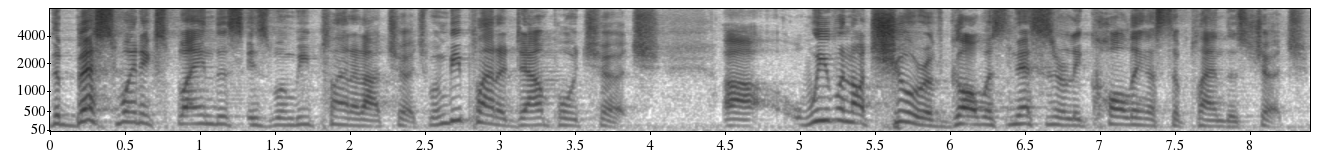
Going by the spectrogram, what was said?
The best way to explain this is when we planted our church. When we planted Downpour Church, uh, we were not sure if God was necessarily calling us to plant this church.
